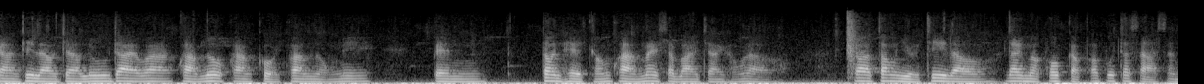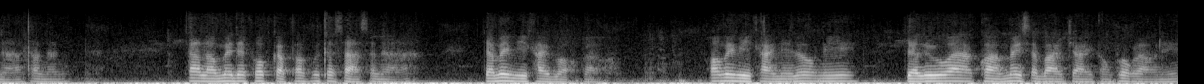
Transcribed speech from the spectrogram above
การที่เราจะรู้ได้ว่าความโลภความโกรธความหลงนี้ เป็นต้นเหตุของความไม่สบายใจของเรา ก็ต้องอยู่ที่เราได้มาพบกับพระพุทธศาสนาเท่านั้น ถ้าเราไม่ได้พบกับพระพุทธศาสนา จะไม่มีใครบอกเรา ราะไม่มีใครในโลกนี้ จะรู้ว่าความไม่สบายใจของพวกเรานี้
